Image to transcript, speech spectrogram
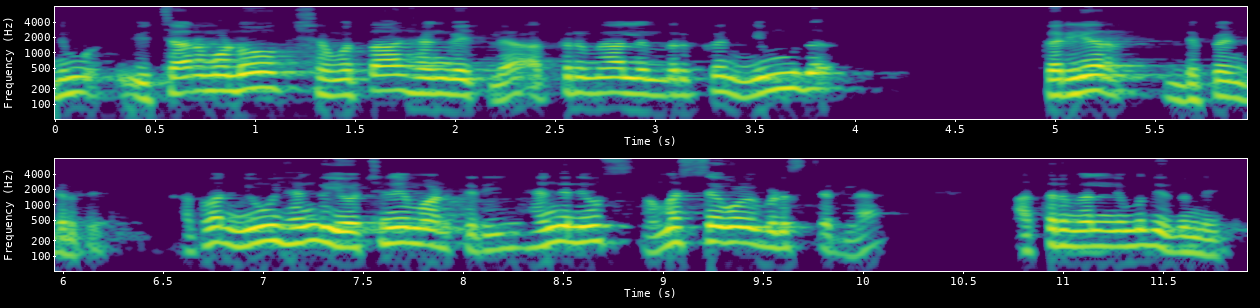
ನಿಮ್ಮ ವಿಚಾರ ಮಾಡೋ ಕ್ಷಮತಾ ಹೆಂಗೈತ್ಲೆ, ಅದ್ರ ಮ್ಯಾಲ ಇಲ್ದರ್ಕ ನಿಮ್ದು ಕರಿಯರ್ ಡಿಪೆಂಡ್ ಇರ್ತೈತಿ. ಅಥವಾ ನೀವು ಹೆಂಗೆ ಯೋಚನೆ ಮಾಡ್ತೀರಿ, ಹೆಂಗೆ ನೀವು ಸಮಸ್ಯೆಗಳು ಬಿಡಿಸ್ತಿರಲ್ಲ, ಅದ್ರ ಮೇಲೆ ನಿಮ್ಮದು ಇದನ್ನೈತಿ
